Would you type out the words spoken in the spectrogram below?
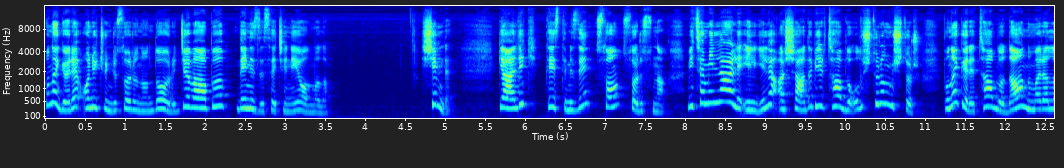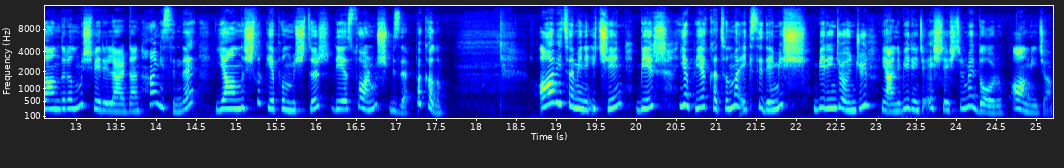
Buna göre 13. sorunun doğru cevabı Denizli seçeneği olmalı. Şimdi geldik testimizin son sorusuna. Vitaminlerle ilgili aşağıda bir tablo oluşturulmuştur. Buna göre tabloda numaralandırılmış verilerden hangisinde yanlışlık yapılmıştır diye sormuş bize. Bakalım. A vitamini için bir yapıya katılma eksi demiş. Birinci öncül yani birinci eşleştirme doğru. Almayacağım.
